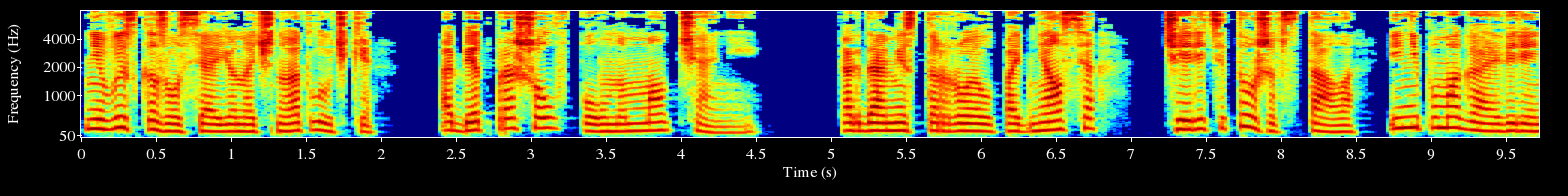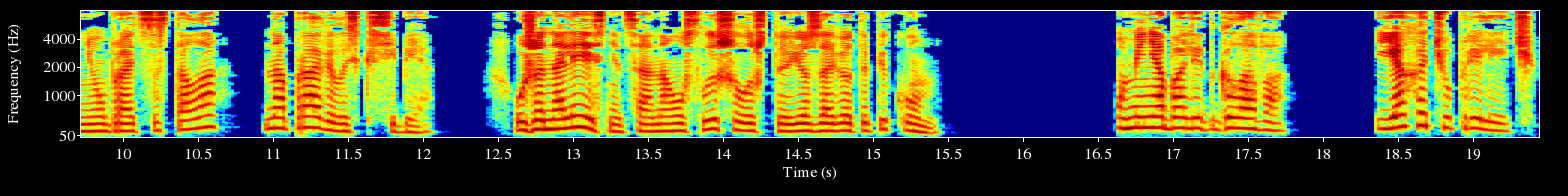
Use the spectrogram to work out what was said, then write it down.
не высказался о ее ночной отлучке. Обед прошел в полном молчании. Когда мистер Ройл поднялся, Черити тоже встала и, не помогая Верене убрать со стола, направилась к себе. Уже на лестнице она услышала, что ее зовет опекун. «У меня болит голова. Я хочу прилечь».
